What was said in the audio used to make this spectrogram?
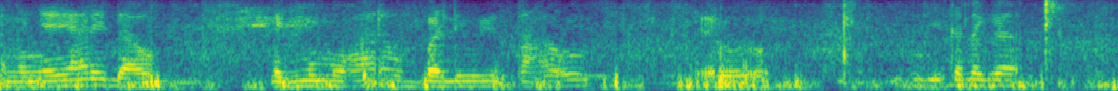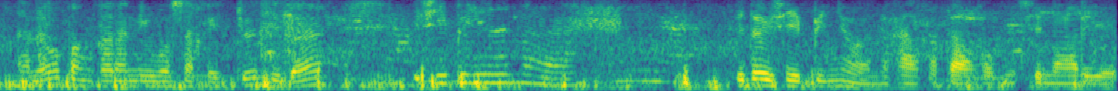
ang nangyayari daw, nagmumukha raw baliw yung tao. Pero, hindi talaga, ano, pangkaraniwang sakit yun, di ba? Isipin nyo na lang, ah. Ito, isipin nyo, nakakatakot yung senaryo.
